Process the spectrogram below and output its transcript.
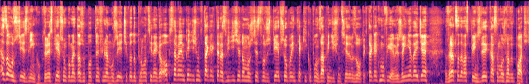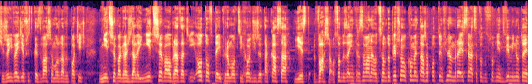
a założycie je z linku, który jest w pierwszym komentarzu pod tym filmem, użyjecie kodu promocyjnego obstawiam 50, tak jak teraz widzicie, to możecie stworzyć pierwszy jaki kupon za 57 zł. Tak jak mówiłem, jeżeli nie wejdzie, wraca do was 5 dych, kasę można wypłacić. Jeżeli wejdzie, wszystko jest wasze, można wypłacić, nie trzeba grać dalej, nie trzeba obracać i o to w tej promocji chodzi, że ta kasa jest wasza. Osoby zainteresowane odsyłam do pierwszego komentarza pod tym filmem, rejestracja to dosłownie 2 minuty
